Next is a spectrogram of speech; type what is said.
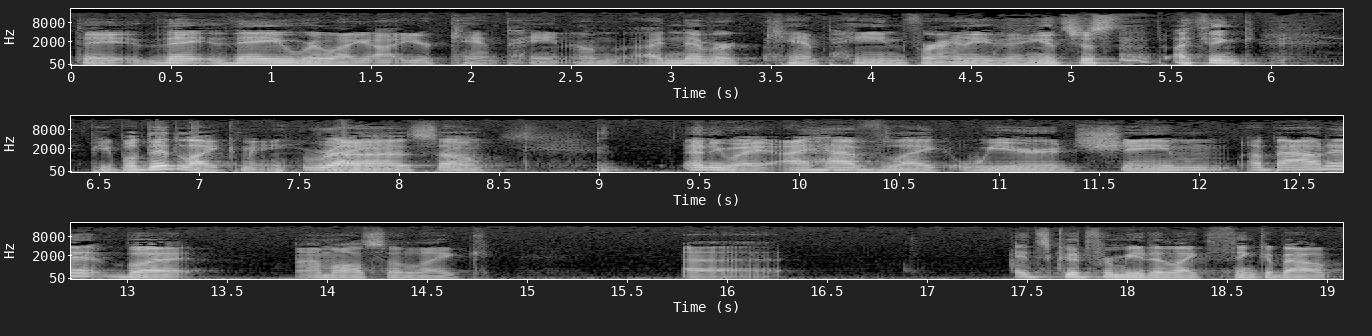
they they they were like oh, your campaign. Um, I never campaigned for anything. It's just I think people did like me, Right. Uh, so anyway, I have like weird shame about it, but I'm also like, uh, it's good for me to like think about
